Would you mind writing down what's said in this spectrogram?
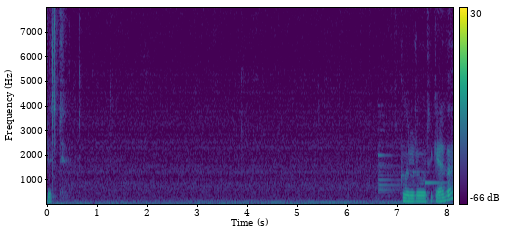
Just put it all together.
